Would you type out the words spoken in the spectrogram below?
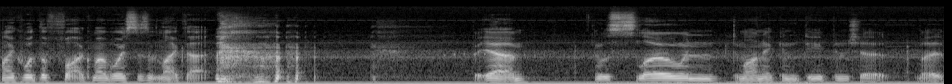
Like what the fuck? My voice isn't like that. but yeah, it was slow and demonic and deep and shit. But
